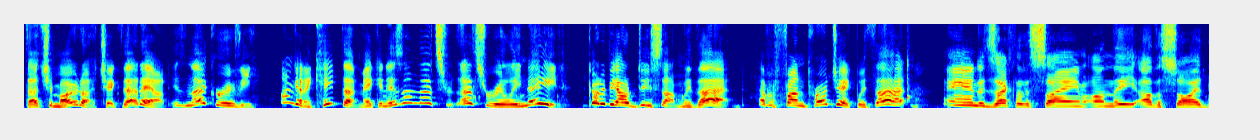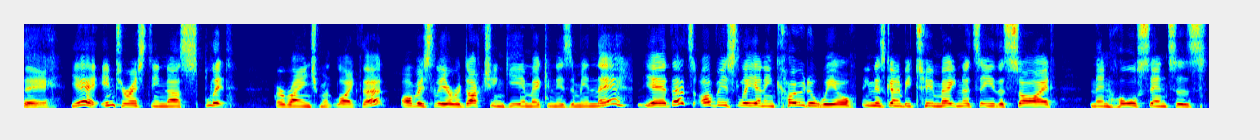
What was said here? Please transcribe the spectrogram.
That's your motor. Check that out. Isn't that groovy? I'm going to keep that mechanism. That's that's really neat. Got to be able to do something with that. Have a fun project with that. And exactly the same on the other side there. Yeah, interesting uh, split arrangement like that. Obviously a reduction gear mechanism in there. Yeah, that's obviously an encoder wheel. I think there's going to be two magnets either side and then hall sensors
